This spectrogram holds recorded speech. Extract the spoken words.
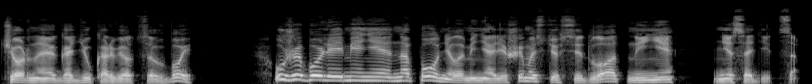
«Черная гадюка рвется в бой», уже более-менее наполнило меня решимостью в седло отныне не садиться.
